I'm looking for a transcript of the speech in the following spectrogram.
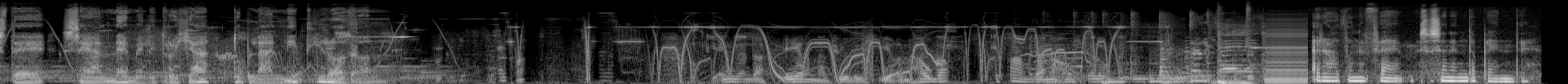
ξεχνάτε ότι είστε σε ανέμελη τροχιά του πλανήτη Ρόδων. Ράδον FM στους 95.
